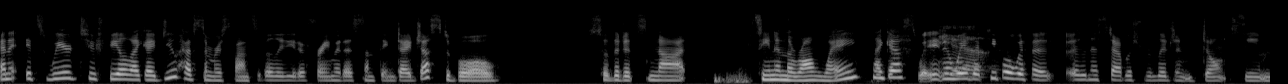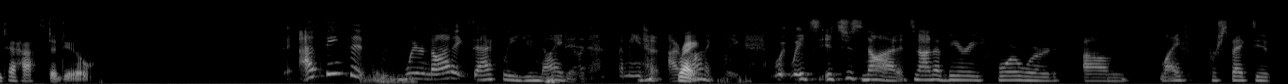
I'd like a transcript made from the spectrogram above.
And it, it's weird to feel like I do have some responsibility to frame it as something digestible so that it's not seen in the wrong way, I guess, in Yeah. a way that people with a, an established religion don't seem to have to do. I think that we're not exactly united. I mean, ironically, w- it's it's just not. It's not a very forward um, life perspective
